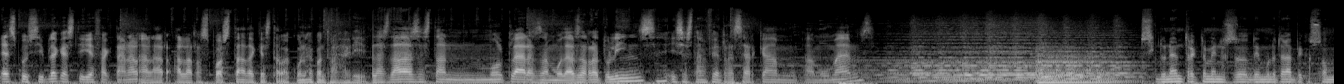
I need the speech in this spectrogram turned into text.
és possible que estigui afectant a la, a la resposta d'aquesta vacuna contra la grip. Les dades estan molt clares en models de ratolins i s'estan fent recerca amb, amb humans. Si donem tractaments d'immunoteràpia que són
